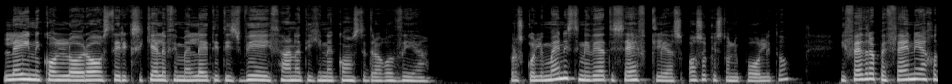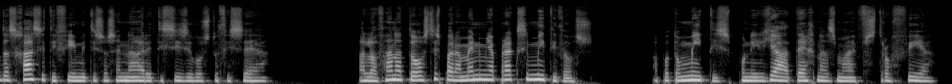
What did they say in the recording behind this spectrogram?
Λέει η Νικόλ Λορό στη ρηξικέλευθη μελέτη της βίαιη θάνατη γυναικών στην τραγωδία. Προσκολλημένη στην ιδέα της εύκλειας όσο και στον υπόλοιπο, η φέδρα πεθαίνει έχοντας χάσει τη φήμη της ως ενάρετη σύζυγος του Θησέα αλλά ο θάνατός της παραμένει μια πράξη μύτιδο. Από το μύτη, πονηριά, τέχνασμα, ευστροφία.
